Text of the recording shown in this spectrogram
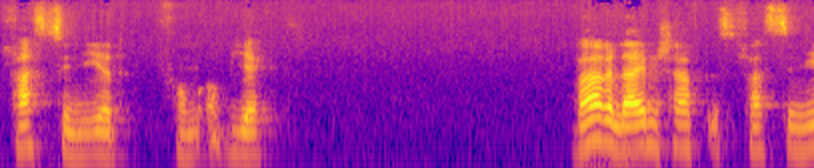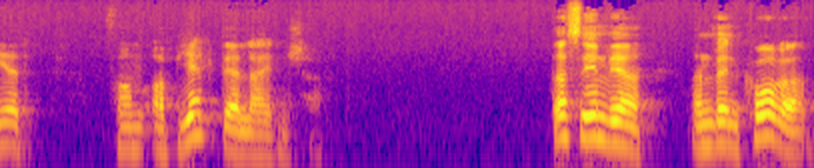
fasziniert vom Objekt. Wahre Leidenschaft ist fasziniert vom Objekt der Leidenschaft. Das sehen wir an Ben Korah.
